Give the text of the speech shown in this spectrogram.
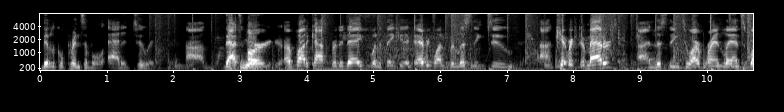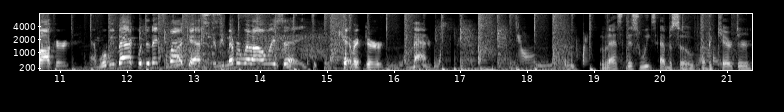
biblical principle added to it. Um, that's Yeah. our our podcast for today. We want to thank everyone for listening to uh, Character Matters and listening to our friend Lance Walker. And we'll be back with the next podcast. And remember what I always say: character matters. That's this week's episode of the Character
